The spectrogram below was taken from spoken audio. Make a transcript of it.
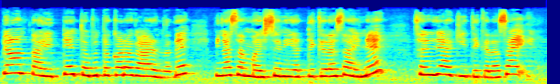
ぴょんと言って飛ぶところがあるので皆さんも一緒にやってくださいね。それでは聴いてください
